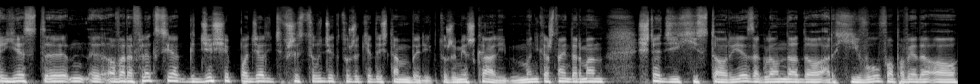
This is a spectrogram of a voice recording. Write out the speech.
jest y, y, owa refleksja, gdzie się podzieli wszyscy ludzie, którzy kiedyś tam byli, którzy mieszkali. Monika Schneiderman śledzi historię, zagląda do archiwów, opowiada o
